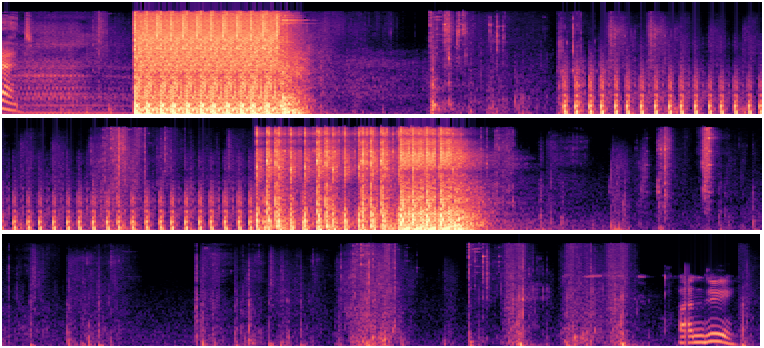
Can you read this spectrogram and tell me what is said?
ahead! हाँ जी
